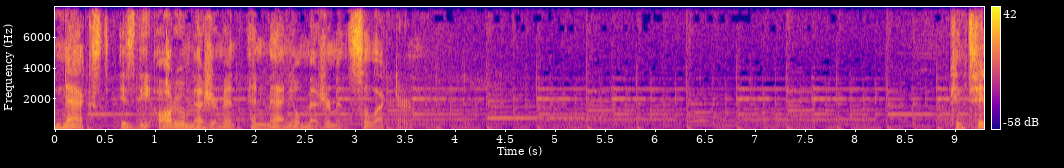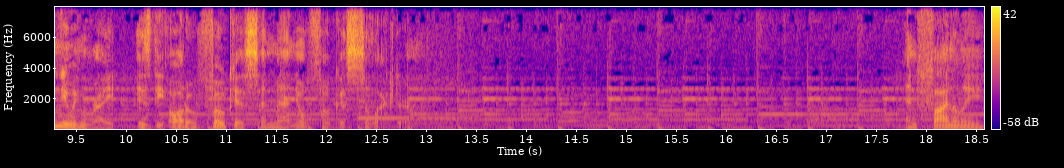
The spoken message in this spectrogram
Next is the Auto Measurement and Manual Measurement selector. Continuing right is the Auto Focus and Manual Focus selector. And finally,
